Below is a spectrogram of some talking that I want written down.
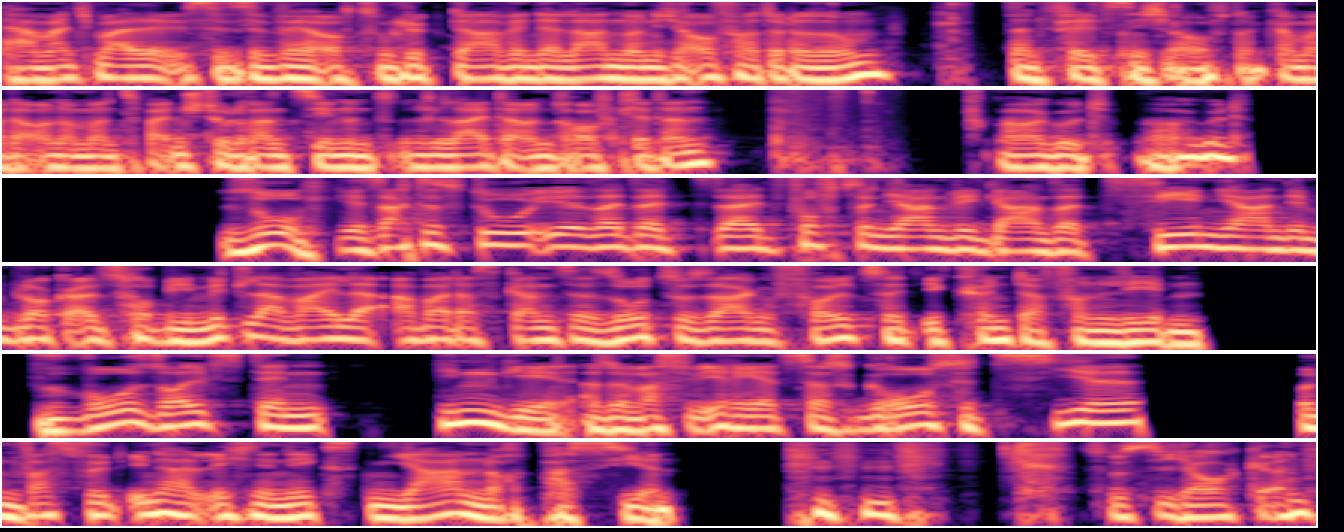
ja, manchmal ist, sind wir ja auch zum Glück da, wenn der Laden noch nicht aufhat oder so, dann fällt's nicht auf. Dann kann man da auch nochmal einen zweiten Stuhl ranziehen und eine Leiter und draufklettern. Aber gut, aber gut. So, jetzt sagtest du, ihr seid seit, seit 15 Jahren vegan, seit 10 Jahren den Blog als Hobby, mittlerweile aber das Ganze sozusagen Vollzeit, ihr könnt davon leben. Wo soll's denn hingehen? Also was wäre jetzt das große Ziel und was wird inhaltlich in den nächsten Jahren noch passieren? Das wüsste ich auch gern.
